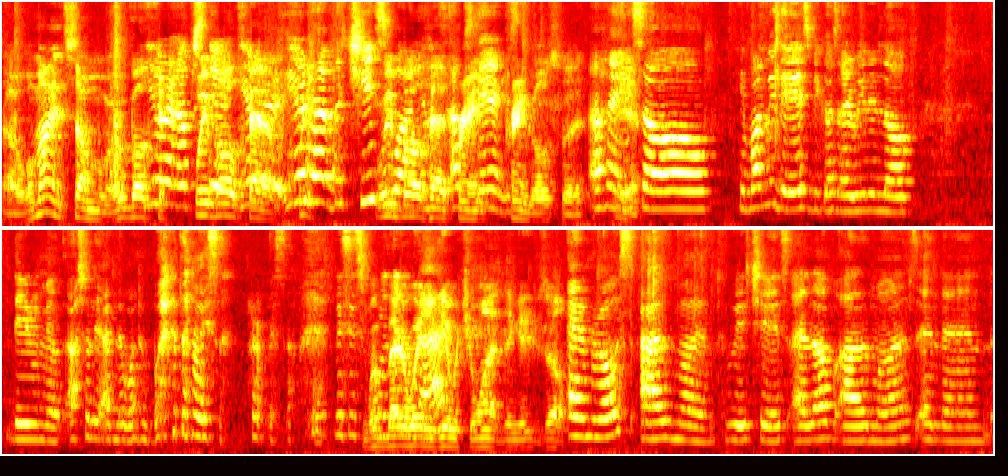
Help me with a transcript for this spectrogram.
Oh well, mine's somewhere. We both You're upstairs. we both you're, have you have the cheese we one. both had it's Pring- upstairs. Pringles, but Okay, yeah. so he bought me this because I really love dairy milk. Actually, I'm the one who bought it myself. for myself. This is what better way to get what you want than get it yourself? and roast almond, which is I love almonds, and then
